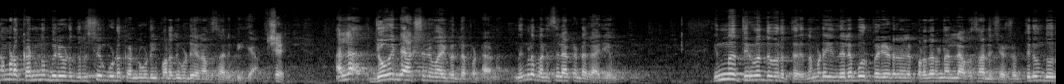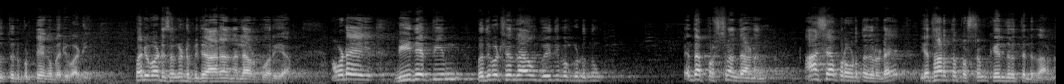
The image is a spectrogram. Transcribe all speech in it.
നമ്മുടെ കൺമുമ്പിലൂടെ ദൃശ്യം കൂടെ കണ്ടുകൂടി പറഞ്ഞുകൊണ്ട് ഞാൻ അവസാനിപ്പിക്കാം. അല്ല ജോയിന്റ് ആക്ഷനുമായി ബന്ധപ്പെട്ടാണ്. നിങ്ങൾ മനസ്സിലാക്കേണ്ട കാര്യം ഇന്ന് തിരുവനന്തപുരത്ത് നമ്മുടെ ഈ നിലമ്പൂർ പര്യടന പ്രചരണമെല്ലാം അവസാന ശേഷം തിരുവനന്തപുരത്ത് ഒരു പ്രത്യേക പരിപാടി. പരിപാടി സംഘടിപ്പിച്ച ആരാന്ന് എല്ലാവർക്കും അറിയാം. അവിടെ ബി ജെ പിയും പ്രതിപക്ഷ നേതാവും വേദി പങ്കിടുന്നു. എന്താ പ്രശ്നം എന്താണ്? ആശാപ്രവർത്തകരുടെ യഥാർത്ഥ പ്രശ്നം കേന്ദ്രത്തിന്റെതാണ്.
